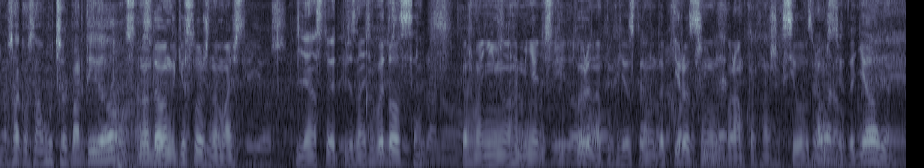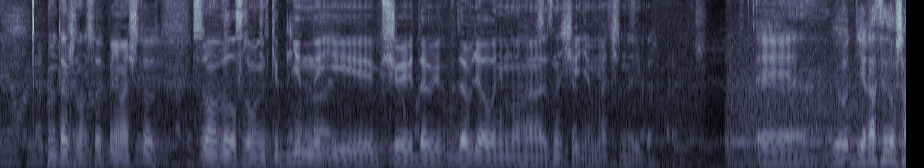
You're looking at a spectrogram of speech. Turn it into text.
nos ha costado mucho el partido. Ну, довольно-таки сложный матч для нас, стоит признать, выдался. Скажем, они немного меняли структуры, нам приходилось к этому адаптироваться, мы в рамках наших сил, возможностей это делали. Но также нам стоит понимать, что сезон выдался довольно-таки длинный и еще и дав- давляло немного значение матча на ребят. Eh, yo llegué, hace dos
